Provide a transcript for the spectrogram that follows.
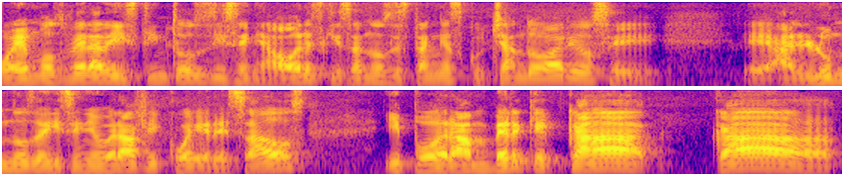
podemos ver a distintos diseñadores, quizás nos están escuchando varios eh, eh, alumnos de diseño gráfico egresados y podrán ver que cada, cada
